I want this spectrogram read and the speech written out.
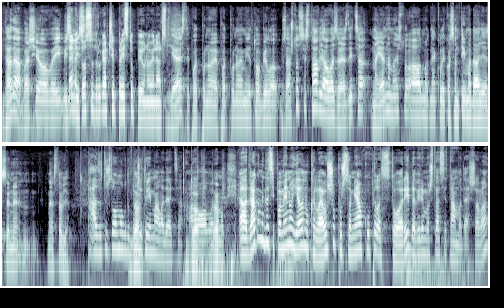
Da, da, baš je ovaj, Ne, mislim, ne, is- to su drugačiji pristupi u novinarstvu. jeste, potpuno je, potpuno je mi je to bilo, zašto se stavlja ova zvezdica na jednom mestu, a odmah nekoliko santima dalje se ne, ne stavlja? Pa, zato što ovo mogu da Da. pročitaju i mala deca, a Dobro, ovo ne mogu. A, drago mi da si pomenuo Jelenu Karleušu, pošto sam ja kupila story, da vidimo šta se tamo dešava.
